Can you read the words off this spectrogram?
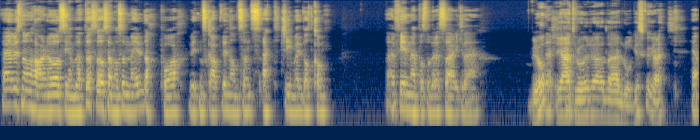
Hvis noen har noe å si om dette, så send oss en mail da, på vitenskapeliggnonsens at gmail.com. Det er en fin e-postadresse, er det ikke det? Jo, jeg tror eh, det er logisk og greit. Ja.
